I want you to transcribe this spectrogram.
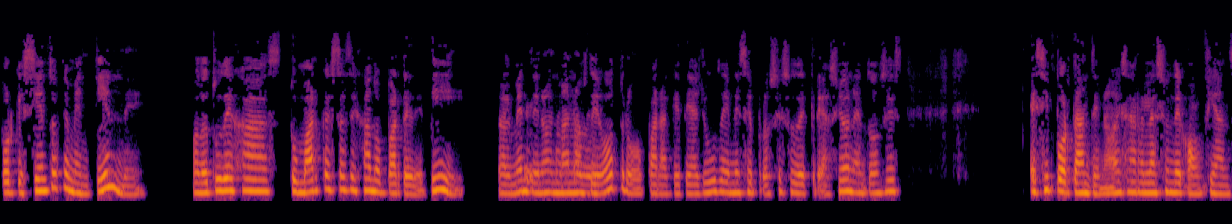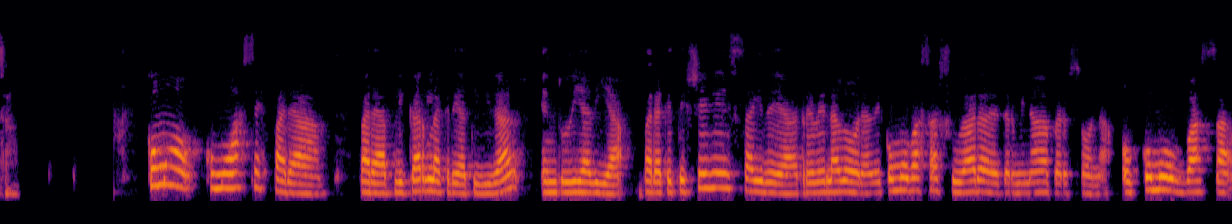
porque siento que me entiende. Cuando tú dejas tu marca, estás dejando parte de ti, realmente, ¿no? En manos de otro para que te ayude en ese proceso de creación. Entonces, es importante, ¿no? Esa relación de confianza. ¿Cómo, cómo haces para, para aplicar la creatividad en tu día a día, para que te llegue esa idea reveladora de cómo vas a ayudar a determinada persona o cómo vas a,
